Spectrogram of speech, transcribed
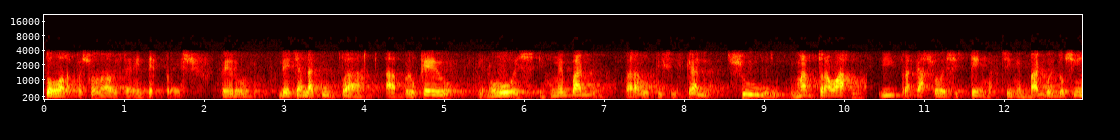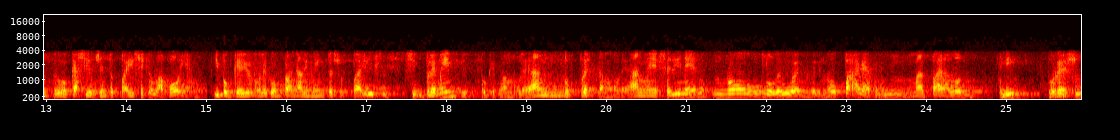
todas las personas a diferentes precios. Pero le echan la culpa al bloqueo, que no lo es, es un embargo, para justificar su mal trabajo y fracaso del sistema. Sin embargo, hay 200, casi 200 países que lo apoyan. ¿Y por qué ellos no le compran alimentos a esos países? Simplemente porque cuando le dan los préstamos, le dan ese dinero, no lo devuelve, no paga, es un mal pagador. Y por eso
